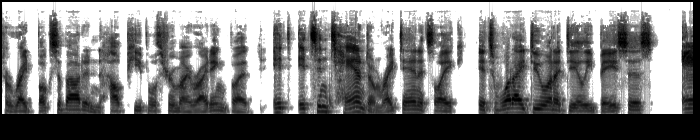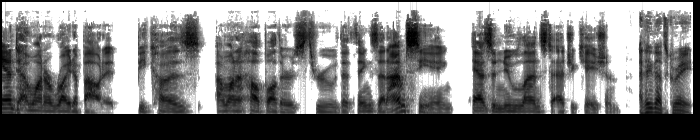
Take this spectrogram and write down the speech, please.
to write books about it and help people through my writing, but it it's in tandem, right, Dan? It's like it's what I do on a daily basis and I want to write about it because I want to help others through the things that I'm seeing as a new lens to education. I think that's great.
